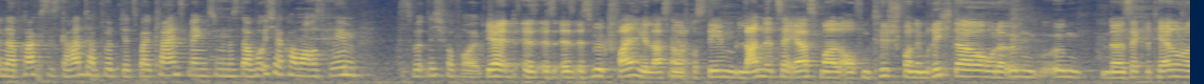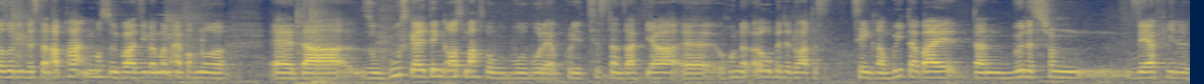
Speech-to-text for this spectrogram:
in der Praxis gehandhabt wird, jetzt bei Kleinstmengen, zumindest da, wo ich herkomme aus Bremen, das wird nicht verfolgt. Ja, es, es, es, es wirkt fallen gelassen, Ja. aber trotzdem landet es ja erstmal auf dem Tisch von einem Richter oder irgend, irgendeiner Sekretärin oder so, die das dann abhaken muss und quasi, wenn man einfach nur äh, da so ein Bußgeldding draus macht, wo, wo, wo der Polizist dann sagt, ja, äh, 100 Euro bitte, du hattest 10 Gramm Weed dabei, dann würde es schon sehr viel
